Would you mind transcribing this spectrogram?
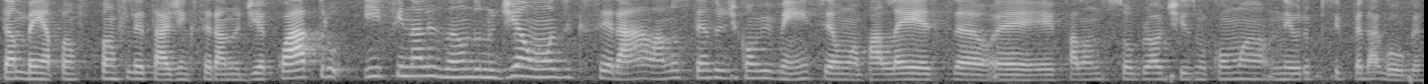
Também a panfletagem que será no dia 4 e finalizando no dia 11, que será lá no Centro de Convivência, uma palestra é, falando sobre o autismo com uma neuropsicopedagoga.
